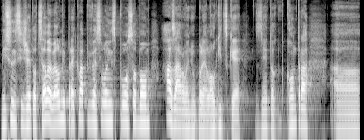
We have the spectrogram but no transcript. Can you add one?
Myslím si, že je to celé veľmi prekvapivé svojím spôsobom a zároveň úplne logické. Znie to kontra uh,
